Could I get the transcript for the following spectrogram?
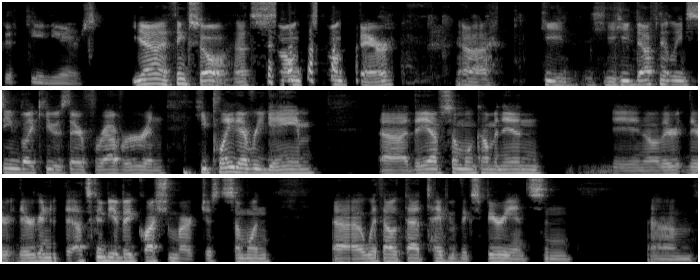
fifteen years. Yeah, I think so. That sounds, sounds fair. Uh, he he definitely seemed like he was there forever, and he played every game. Uh, they have someone coming in you know they're they're they're gonna that's gonna be a big question mark. Just someone uh, without that type of experience, and um,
